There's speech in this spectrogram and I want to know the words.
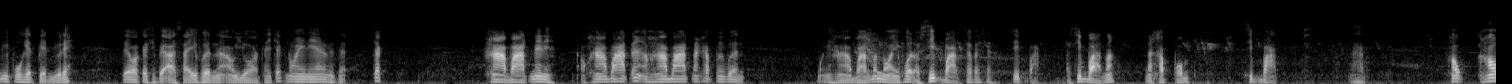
มีผู้เฮ็ดเปลี่ยนอยู่เด้แต่ว่าก็สิไปอาศัยเพิ่นนเอายอดให้จักหน่อยเนี่ยจักห้าบาทเนี่ยนี่เอาห้าบาทเอาห้าบาทนะครับเพื่อนๆไม่ห้าบาทมันหน่อยเพิ่นเอาสิบบาทซะไปสิสิบบาทเอาสิบบาทเนาะนะครับ ผมสิบบาทนะครับเฮาเฮา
